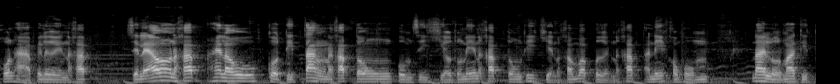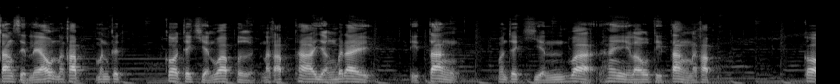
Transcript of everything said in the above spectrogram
ค้นหาไปเลยนะครับ เสร็จแล้วนะครับให้เรากดติดตั้งนะครับ ตรงปุ่มสีเขียวตรงนี้นะครับ ตรงที่เขียนคำว่าเปิดนะครับ อันนี้ของผมได้โหลดมาติดตั้งเสร็จแล้วนะครับ มันก็ก็จะเขียนว่าเปิดนะครับ ถ้ายังไม่ได้ติดตั้ง มันจะเขียนว่าให้เราติดตั้งนะครับ ก็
